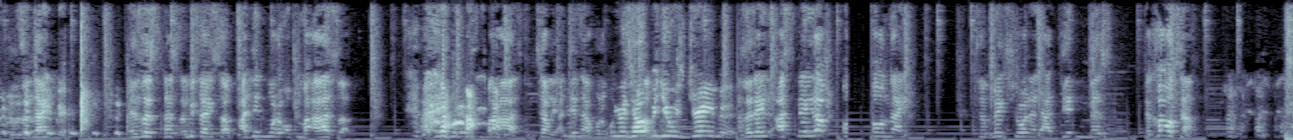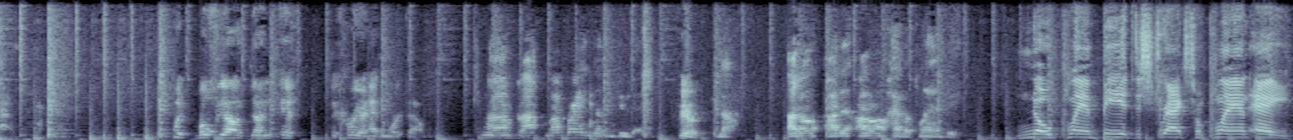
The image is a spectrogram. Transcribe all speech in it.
It was a nightmare. and listen, listen, let me tell you something. I didn't want to open my eyes up. I didn't want to open my eyes. I'm telling you, I did not want to. We was hoping you was dreaming. I stayed- I stayed up all, all night to make sure that I didn't miss the call time. what both of y'all have done if the career hadn't worked out? Um, I, my brain doesn't do that. Period. No, I don't. I don't. I don't have a plan B. No plan B, it distracts from plan A.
